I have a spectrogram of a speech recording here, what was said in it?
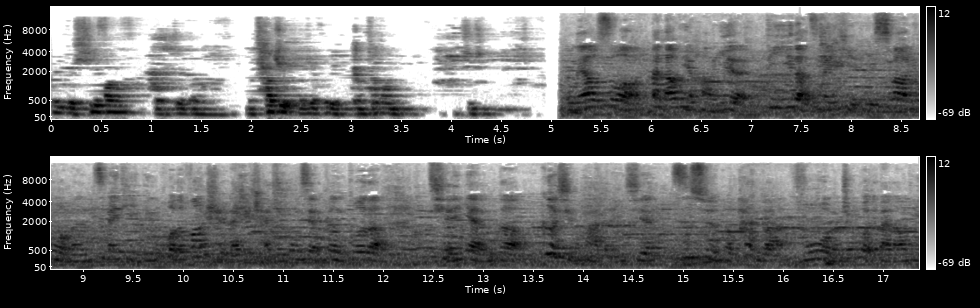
跟这个西方的这个差距，而且会赶超到你。谢谢。我们要做半导体行业第一的自媒体，也希望用我们自媒体灵活的方式来给产业贡献更多的前沿的个性化的一些资讯和判断，服务我们中国的半导体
